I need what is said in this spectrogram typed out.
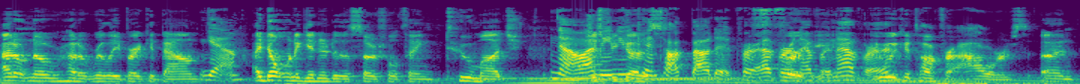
I don't know how to really break it down. Yeah. I don't want to get into the social thing too much. No, I mean, you can talk about it forever and ever and ever. We could talk for hours, and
